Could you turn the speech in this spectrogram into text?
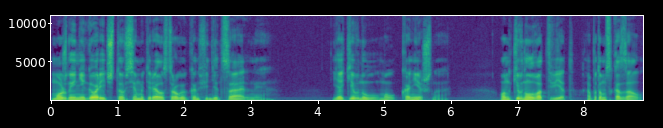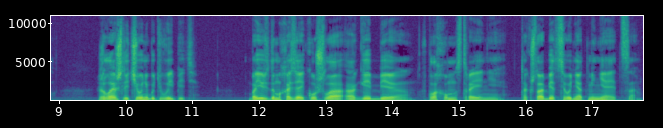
Можно и не говорить, что все материалы строго конфиденциальные. Я кивнул, мол, конечно. Он кивнул в ответ, а потом сказал – Желаешь ли чего-нибудь выпить? Боюсь, домохозяйка ушла, а Гебби в плохом настроении, так что обед сегодня отменяется».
